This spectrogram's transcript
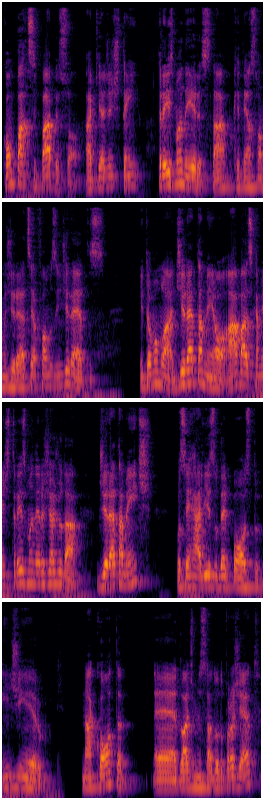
Como participar, pessoal? Aqui a gente tem três maneiras, tá? Porque tem as formas diretas e as formas indiretas. Então vamos lá, diretamente, ó, há basicamente três maneiras de ajudar. Diretamente, você realiza o depósito em dinheiro na conta é, do administrador do projeto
